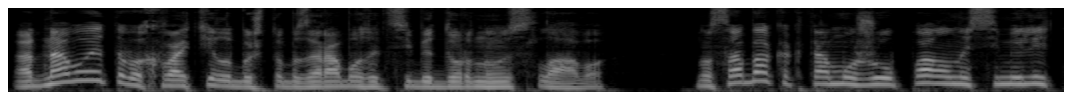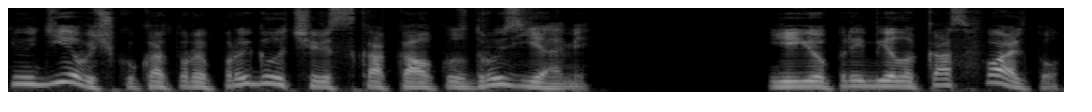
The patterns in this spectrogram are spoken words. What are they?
Одного этого хватило бы, чтобы заработать себе дурную славу, но собака к тому же упала на семилетнюю девочку, которая прыгала через скакалку с друзьями. Ее прибило к асфальту,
